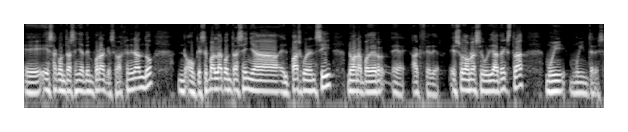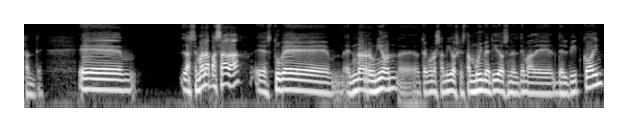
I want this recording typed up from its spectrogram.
eh, esa contraseña temporal que se va generando, aunque sepan la contraseña, el password en sí, no van a poder acceder. Eso da una seguridad extra muy, muy interesante. La semana pasada estuve en una reunión, eh, tengo unos amigos que están muy metidos en el tema del Bitcoin,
